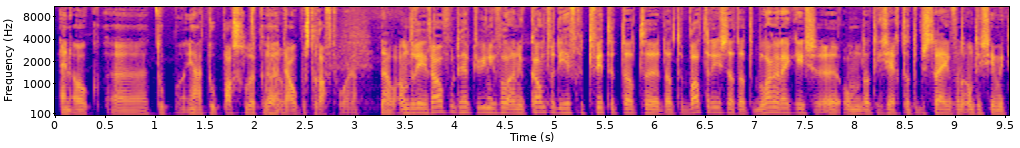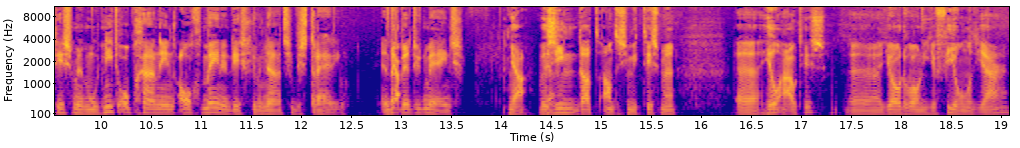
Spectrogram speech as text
en ook uh, ja, toepasselijk uh, daarop bestraft worden. Nou, André Rauwvoet hebt u in ieder geval aan uw kant... want die heeft getwitterd dat, uh, dat debat er is, dat dat belangrijk is... omdat hij zegt dat de bestrijding van antisemitisme... moet niet opgaan in algemene discriminatiebestrijding. En daar bent u het mee eens? Ja, we ja. zien dat antisemitisme heel oud is. Joden wonen hier 400 jaar.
